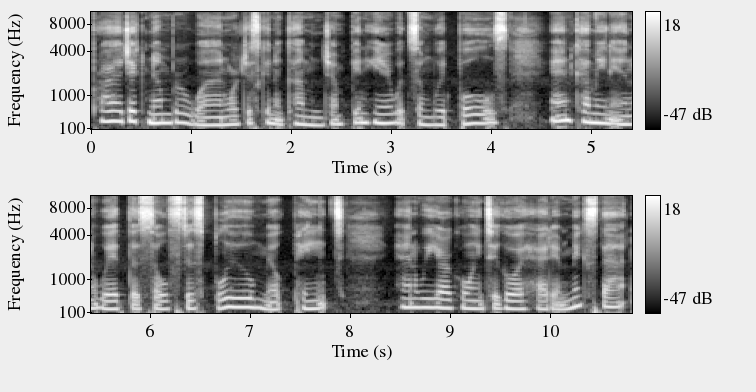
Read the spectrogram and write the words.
Project number one, we're just going to come jump in here with some wood bowls and coming in with the Solstice Blue milk paint. And we are going to go ahead and mix that.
